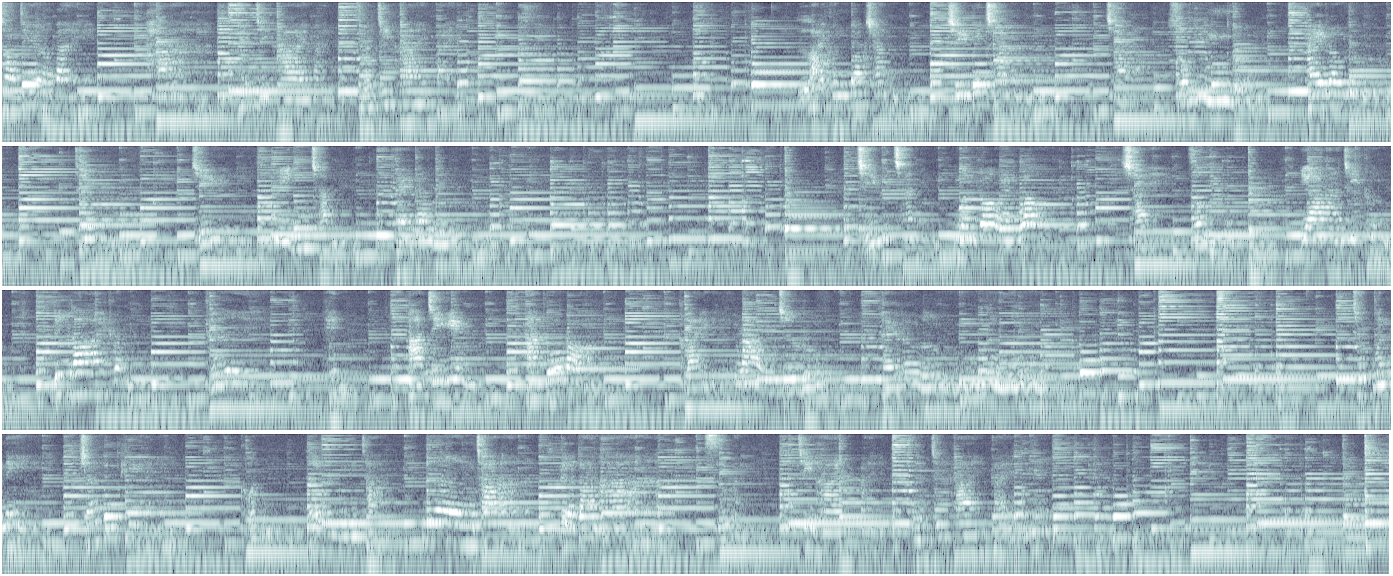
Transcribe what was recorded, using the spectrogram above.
ท่องเดียวไป หาสิ่งที่หายไปสิ่งที่หายไป หลายคนบอกฉัน ชีวิตฉันฉันสมบูรณ์ให้เรารู้ถึงชีวิตฉัน เดินทาเดินทาเพื่อตามหาสิ่งที่หายไปสิ่ที่หายไป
